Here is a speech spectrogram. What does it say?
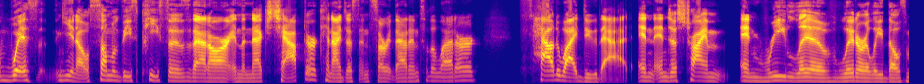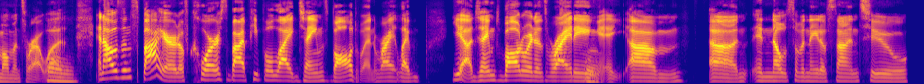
with you know some of these pieces that are in the next chapter can i just insert that into the letter how do i do that? And and just try and and relive literally those moments where i was. Mm. and i was inspired of course by people like james baldwin right? Like yeah james baldwin is writing um uh in notes of a native son to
